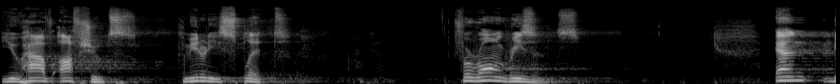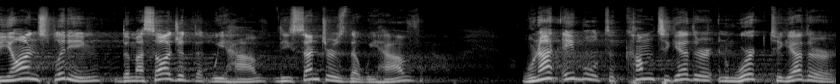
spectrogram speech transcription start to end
you have offshoots, communities split for wrong reasons. And beyond splitting, the masajid that we have, these centers that we have, we're not able to come together and work together,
